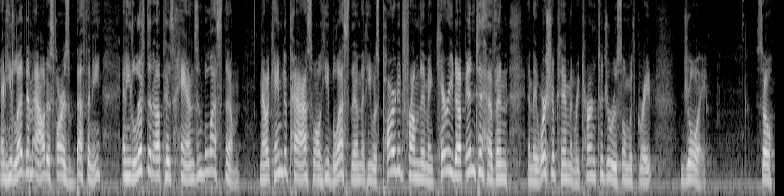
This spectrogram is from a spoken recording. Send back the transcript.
And he led them out as far as Bethany, and he lifted up his hands and blessed them. Now it came to pass while he blessed them that he was parted from them and carried up into heaven, and they worshipped him and returned to Jerusalem with great joy. So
